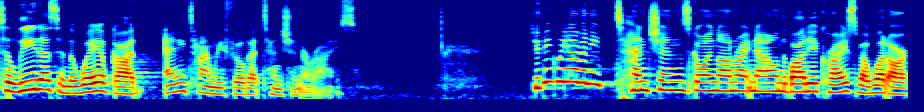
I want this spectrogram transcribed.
to lead us in the way of God anytime we feel that tension arise. Do you think we have any tensions going on right now in the body of Christ about what our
